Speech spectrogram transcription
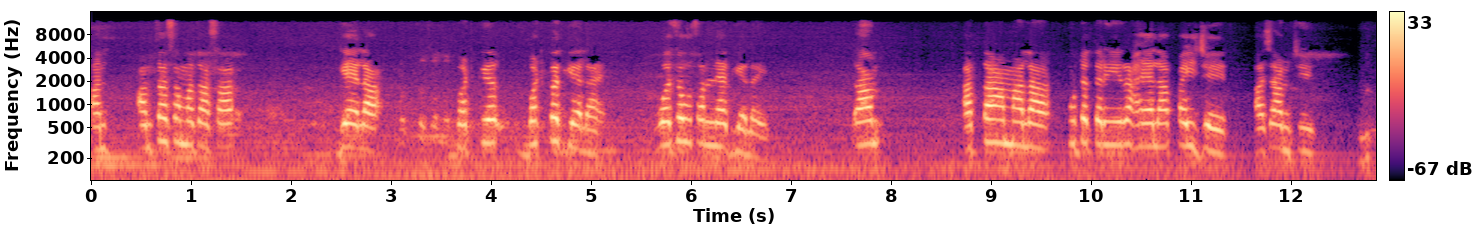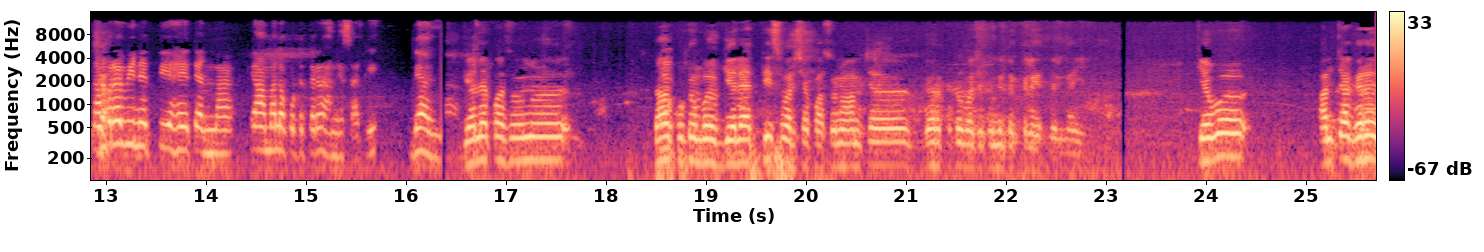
आमचा समाज असा गेला भटके भटकत गेलाय. वज उचलण्यात गेलाय. आता आम्हाला कुठंतरी राहायला पाहिजे असं आमची नम्र विनंती आहे त्यांना की आम्हाला कुठेतरी राहण्यासाठी द्यावी. गेल्यापासून दहा कुटुंब गेल्या तीस वर्षापासून आमच्या घर कुटुंबाची कोणी दखल घेतलेली नाही. केवळ आमच्या घर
